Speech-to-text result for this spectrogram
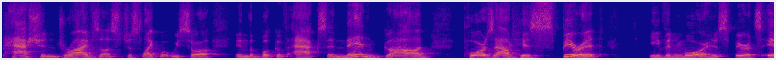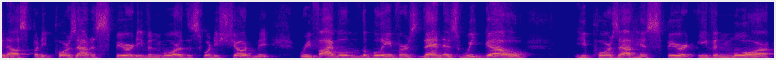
passion drives us, just like what we saw in the book of Acts. And then God pours out his spirit even more. His spirit's in us, but he pours out his spirit even more. This is what he showed me revival of the believers. Then, as we go, he pours out his spirit even more.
